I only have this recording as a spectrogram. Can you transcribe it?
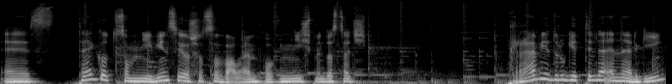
E, Z tego, co mniej więcej oszacowałem, powinniśmy dostać prawie drugie tyle energii,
